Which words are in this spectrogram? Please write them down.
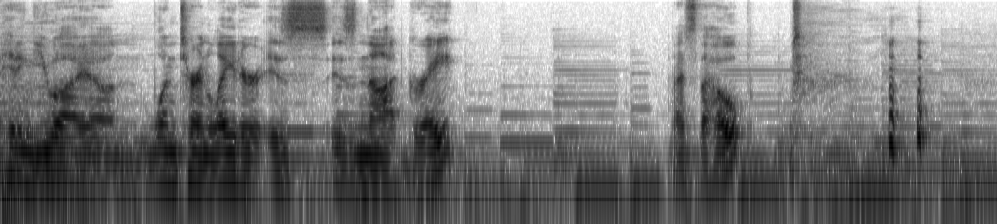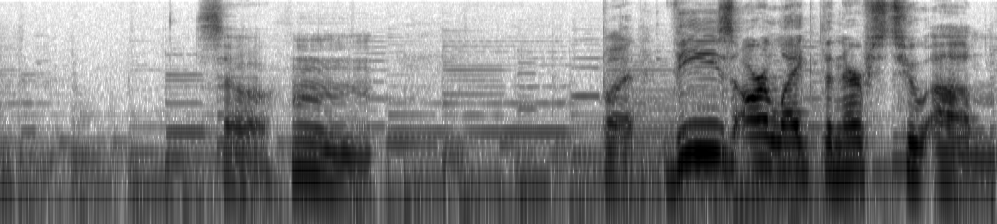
hitting UI on one turn later is is not great. That's the hope. so, hmm. But these are like the nerfs to um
